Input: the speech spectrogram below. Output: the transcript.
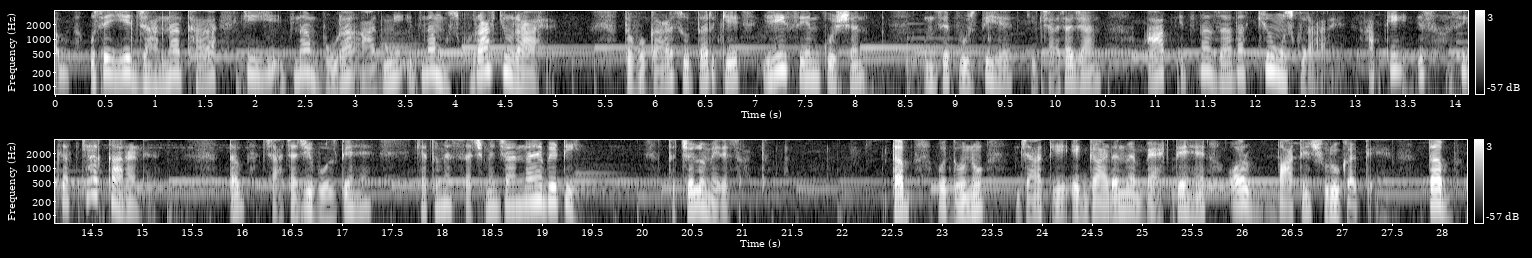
अब उसे ये जानना था कि ये इतना बूढ़ा आदमी इतना मुस्कुरा क्यों रहा है? तो वो कार से उतर के यही सेम क्वेश्चन उनसे पूछती है कि चाचा जान, आप इतना ज़्यादा क्यों मुस्कुरा रहे हैं? आपकी इस हँसी का क्या कारण है? तब चाचा जी बोलते हैं, क्या तुम्हें सच में जानना है बेटी? तो चलो मेरे साथ। तब वो दोनों जाके एक गार्डन में बैठते हैं और बातें शुरू करते हैं। तब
